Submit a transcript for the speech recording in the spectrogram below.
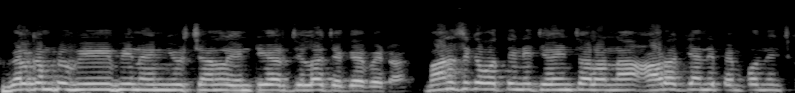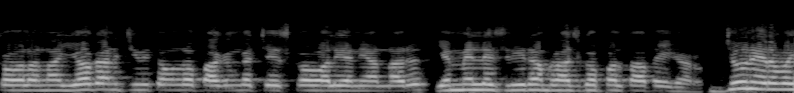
Welcome to VVB nine news channel NTR జిల్లా జగ్గైపేట మానసిక ఒత్తిడిని జయించాలన్నా ఆరోగ్యాన్ని పెంపొందించుకోవాలన్నా యోగాని జీవితంలో భాగంగా చేసుకోవాలి అని అన్నారు ఎమ్మెల్యే శ్రీరామ్ రాజగోపాల్ తాతయ్య గారు. జూన్ ఇరవై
